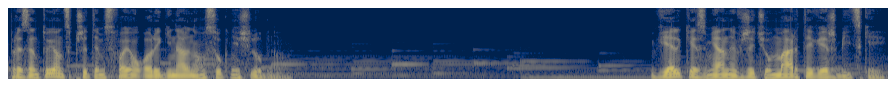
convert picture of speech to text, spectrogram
prezentując przy tym swoją oryginalną suknię ślubną. Wielkie zmiany w życiu Marty Wierzbickiej.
